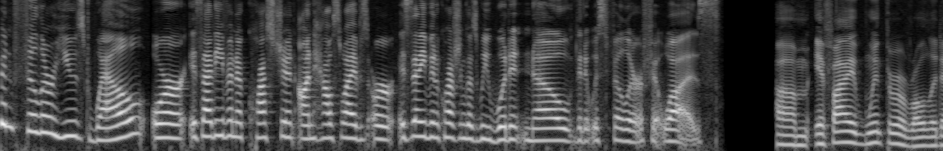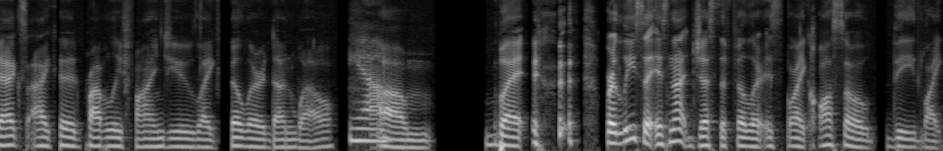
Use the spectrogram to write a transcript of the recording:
been filler used well, or is that even a question on Housewives, or is that even a question because we wouldn't know that it was filler if it was? Um, if I went through a Rolodex, I could probably find you like filler done well. Yeah. Um, but for Lisa, it's not just the filler; it's like also the like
